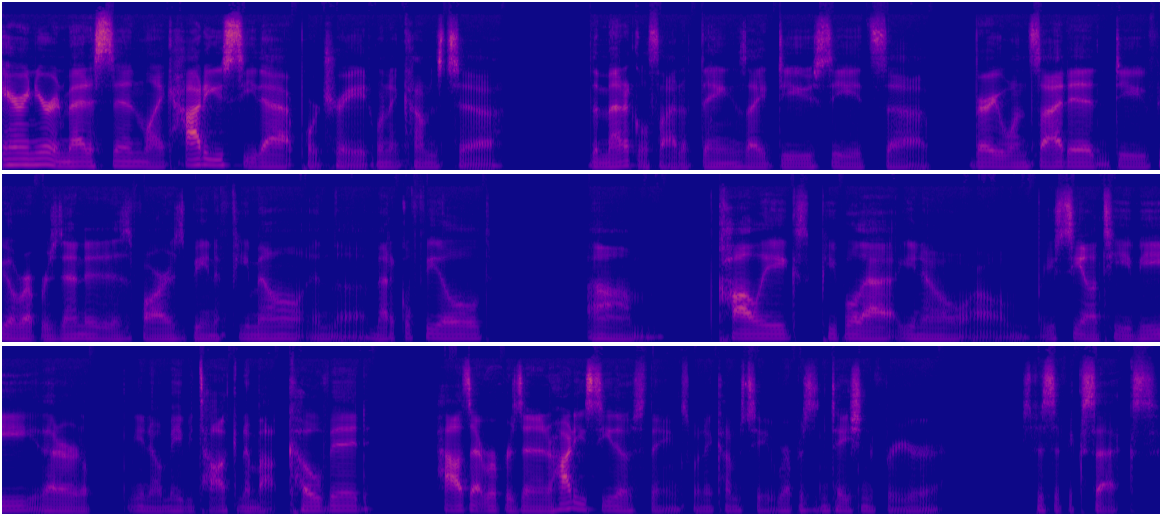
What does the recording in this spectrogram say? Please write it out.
Aaron, you're in medicine. Like, how do you see that portrayed when it comes to the medical side of things? Like, do you see it's uh very one sided? Do you feel represented as far as being a female in the medical field? Um, colleagues, people that you know um, you see on TV that are you know maybe talking about COVID. How's that represented? Or how do you see those things when it comes to representation for your specific sex?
